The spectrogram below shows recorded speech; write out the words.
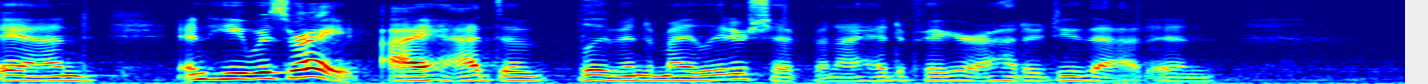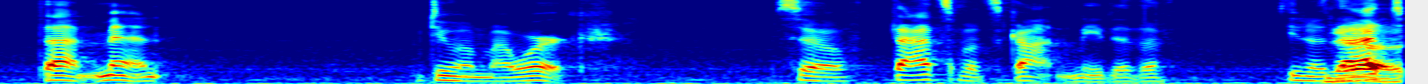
And and he was right. I had to live into my leadership and I had to figure out how to do that and that meant doing my work. So that's what's gotten me to the you know Yeah, that that's-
